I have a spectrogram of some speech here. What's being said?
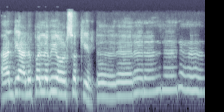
And the Anupallavi also came. Ta-ra-ra-ra-ra-ra-ra-ra.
